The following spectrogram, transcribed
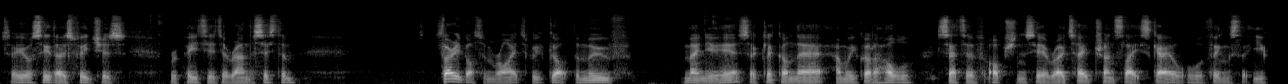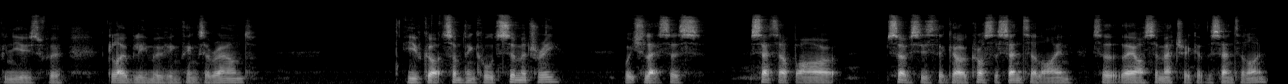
So you'll see those features repeated around the system. Very bottom right, we've got the move menu here. So click on there and we've got a whole set of options here, rotate, translate, scale, all the things that you can use for globally moving things around. You've got something called symmetry, which lets us set up our surfaces that go across the center line so that they are symmetric at the center line.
